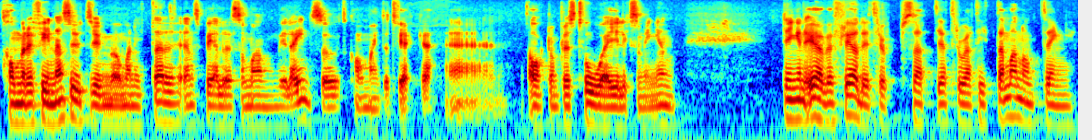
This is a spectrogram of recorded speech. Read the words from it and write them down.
kommer det finnas utrymme om man hittar en spelare som man vill ha in så kommer man inte tveka. Eh, 18 plus 2 är ju liksom ingen, det är ingen överflödig trupp så att jag tror att hittar man någonting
